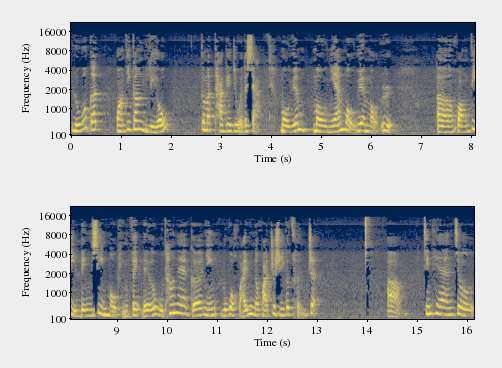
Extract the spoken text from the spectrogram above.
如果搿皇帝讲流。那么他给就会得写某月某年某月某日，呃，皇帝临幸某嫔妃。然后下趟呢，搿人如果怀孕的话，这是一个存证。啊，今天就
